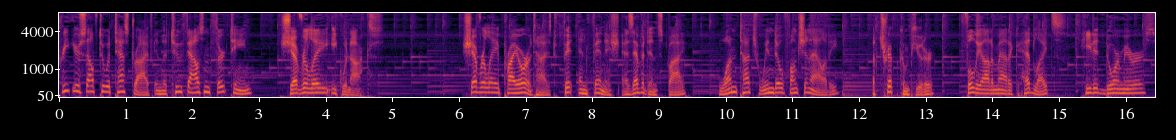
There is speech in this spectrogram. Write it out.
treat yourself to a test drive in the 2013 Chevrolet Equinox. Chevrolet prioritized fit and finish as evidenced by one-touch window functionality, a trip computer, fully automatic headlights, heated door mirrors,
